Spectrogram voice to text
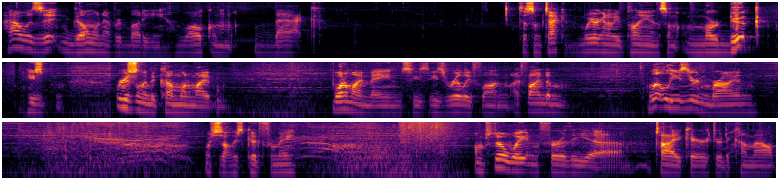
How is it going, everybody? Welcome back to some Tekken. We're going to be playing some Marduk. He's recently become one of my one of my mains. He's he's really fun. I find him a little easier than Bryan, which is always good for me. I'm still waiting for the uh, Thai character to come out.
